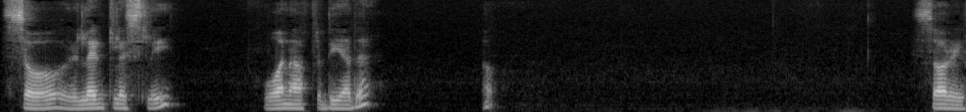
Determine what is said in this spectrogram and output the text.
So, relentlessly, one after the other. Oh. Sorry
